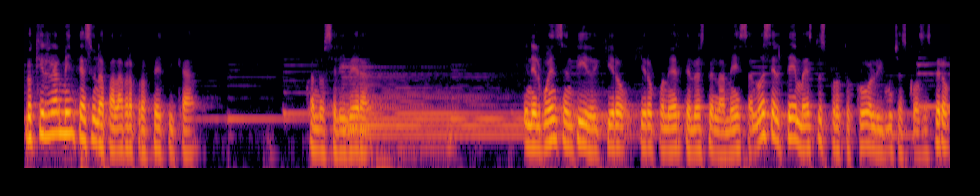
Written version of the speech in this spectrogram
Lo que realmente hace una palabra profética cuando se libera, en el buen sentido, y quiero, quiero ponértelo esto en la mesa, no es el tema, esto es protocolo y muchas cosas, pero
